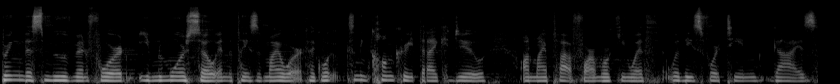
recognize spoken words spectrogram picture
bring this movement forward even more so in the place of my work? Like what, something concrete that I could do on my platform working with, with these 14 guys?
